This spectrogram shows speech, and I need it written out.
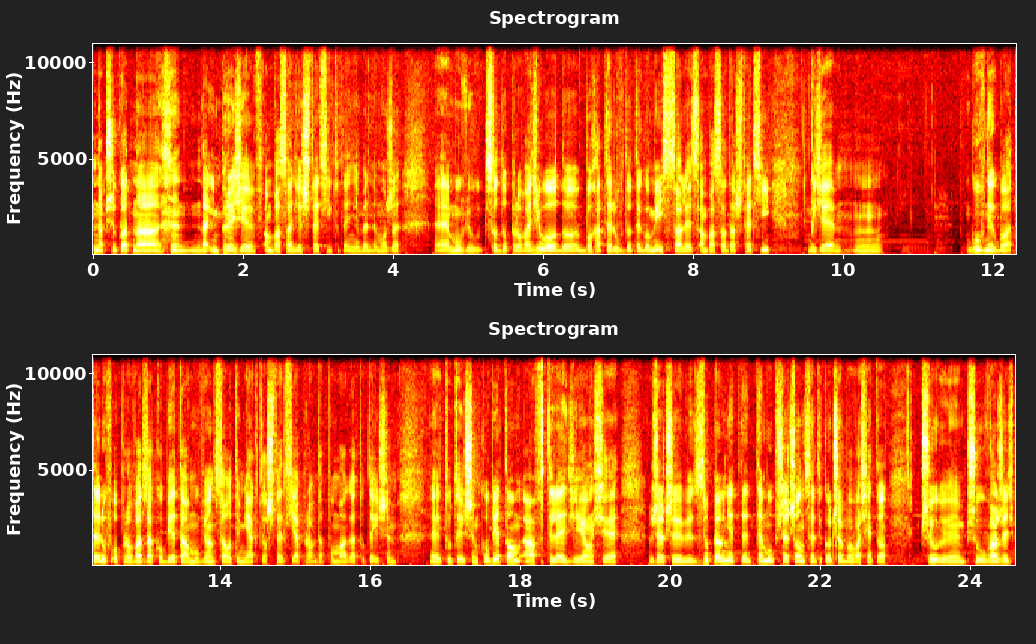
na przykład na, na imprezie w ambasadzie Szwecji, tutaj nie będę może e, mówił, co doprowadziło do bohaterów do tego miejsca, ale jest ambasada Szwecji, gdzie mm, głównych bohaterów oprowadza kobieta mówiąca o tym jak to Szwecja prawda, pomaga tutejszym, e, tutejszym kobietom, a w tle dzieją się rzeczy zupełnie te, temu przeczące, tylko trzeba właśnie to przy, e, przyuważyć,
